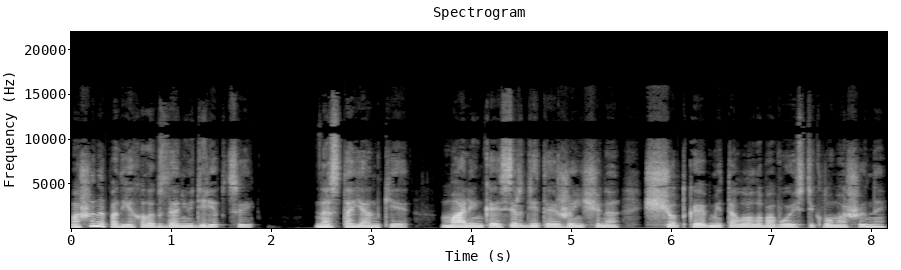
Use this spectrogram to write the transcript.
Машина подъехала к зданию дирекции. На стоянке маленькая сердитая женщина щеткой обметала лобовое стекло машины.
